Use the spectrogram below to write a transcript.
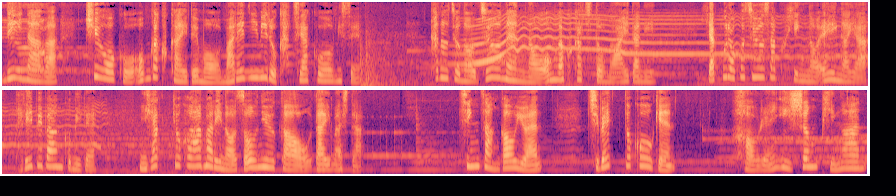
リーナーは中国音楽界でも稀に見る活躍を見せ、彼女の10年の音楽活動の間に、160作品の映画やテレビ番組で200曲余りの挿入歌を歌いました。青藏高原、チベット高原、好人一生平安、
